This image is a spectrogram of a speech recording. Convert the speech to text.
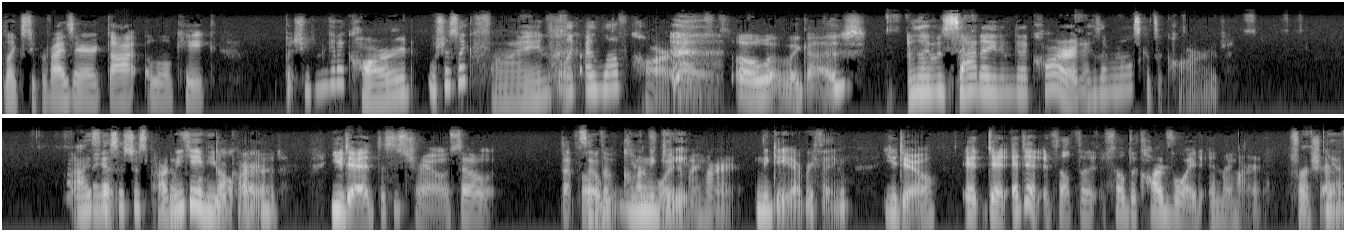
like supervisor got a little cake, but she didn't get a card, which is like fine. Like I love cards. Oh my gosh. And I was sad I didn't get a card because everyone else gets a card. I, I said, guess it's just part of we gave you a card. You did. This is true. So that filled So the card void in my heart. negate everything. You do. It did. It did. It filled the it filled the card void in my heart for sure. Yeah.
